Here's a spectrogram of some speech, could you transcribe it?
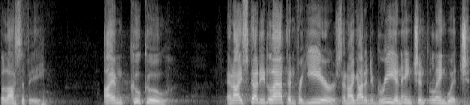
philosophy. I am cuckoo. And I studied Latin for years and I got a degree in ancient language.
